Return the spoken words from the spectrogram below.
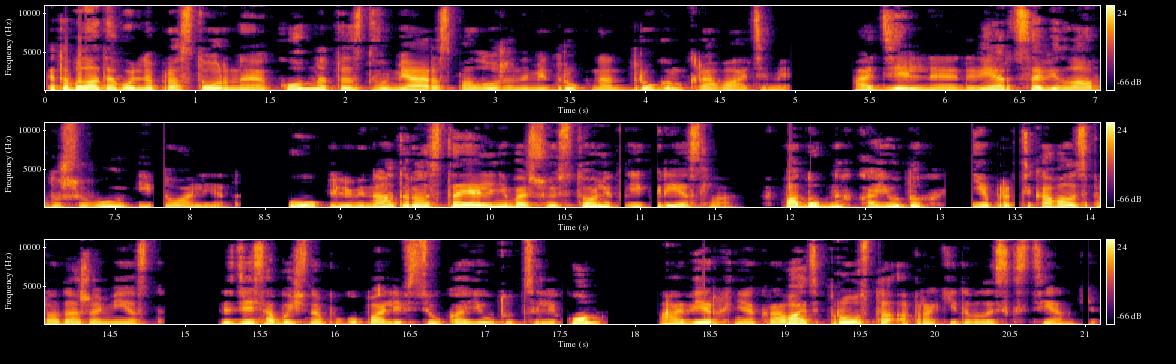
Это была довольно просторная комната с двумя расположенными друг над другом кроватями. Отдельная дверца вела в душевую и туалет. У иллюминатора стояли небольшой столик и кресло. В подобных каютах не практиковалась продажа мест. Здесь обычно покупали всю каюту целиком, а верхняя кровать просто опрокидывалась к стенке.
